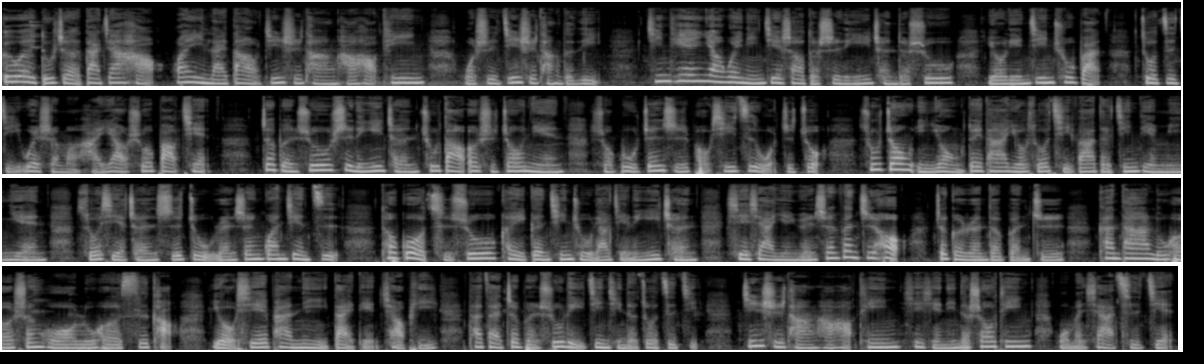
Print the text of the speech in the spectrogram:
各位读者，大家好，欢迎来到金石堂好好听，我是金石堂的丽。今天要为您介绍的是林依晨的书，由联经出版。做自己，为什么还要说抱歉？这本书是林依晨出道二十周年首部真实剖析自我之作。书中引用对他有所启发的经典名言，所写成十组人生关键字。透过此书，可以更清楚了解林依晨卸下演员身份之后，这个人的本质，看他如何生活，如何思考，有些叛逆，带点俏皮。他在这本书里尽情的做自己。金石堂好好听，谢谢您的收听，我们下次见。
